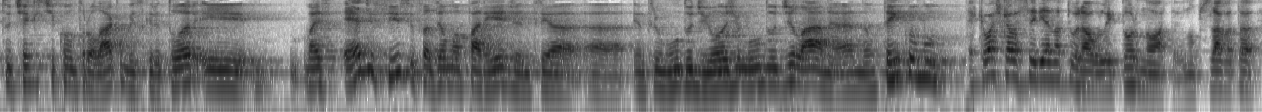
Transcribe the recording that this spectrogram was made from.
tu tinha que te controlar como escritor, e, mas é difícil fazer uma parede entre, a, a, entre o mundo de hoje e o mundo de lá, né? Não tem como... É que eu acho que ela seria natural, o leitor nota. Eu não precisava estar... Tá,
